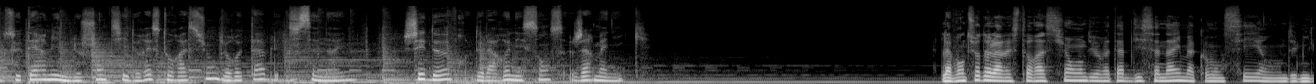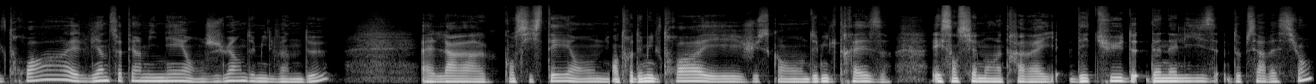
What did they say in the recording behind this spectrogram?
où se termine le chantier de restauration du retable d'Issenheim, chef-d'œuvre de la Renaissance germanique. L'aventure de la restauration du retable d'Issenheim a commencé en 2003. Elle vient de se terminer en juin 2022. Elle a consisté en, entre 2003 et jusqu'en 2013, essentiellement un travail d'étude, d'analyse, d'observation.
